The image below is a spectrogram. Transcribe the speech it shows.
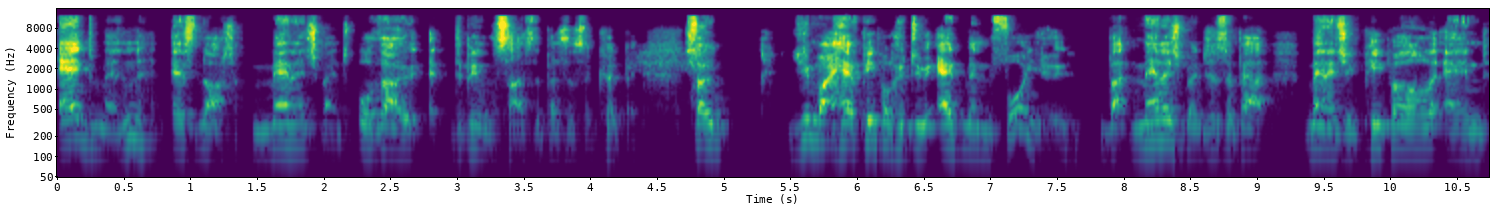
admin is not management, although depending on the size of the business, it could be. So you might have people who do admin for you, but management is about managing people and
